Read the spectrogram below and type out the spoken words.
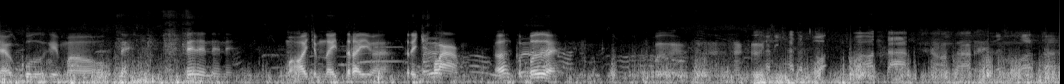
ចៅគុលគេមកនេះនេះនេះនេះមកឲ្យចំណីត្រីបាទត្រីឆ្លាមអើកពើហ៎កពើថាគឺអានេះហៅថាបកបកអណ្ដាតអណ្ដាតហ៎នេះបកអណ្ដាត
